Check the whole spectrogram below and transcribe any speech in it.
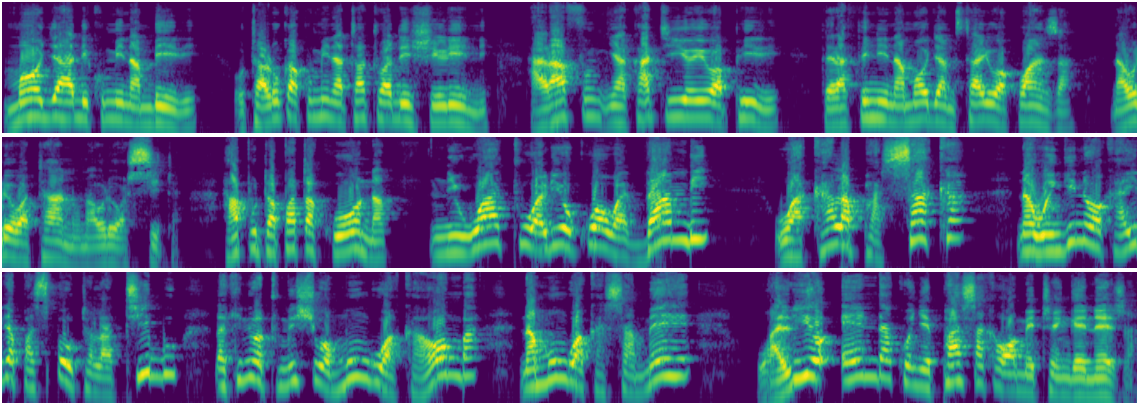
moja hadi kumi na mbili utaruka kumi na tatu hadi ishirini halafu nyakati hiyo hiyo wa pili thelathini na moja mstari wa kwanza na ule wa tano na ule wa sita. Hapo utapata kuona ni watu waliokuwa wadhambi wakala pasaka na wengine wakaila pasipo utaratibu lakini watumishi wa mungu wakaomba na mungu akasamehe. Walioenda kwenye pasaka wametengeneza.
